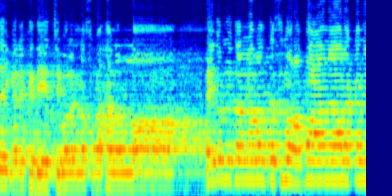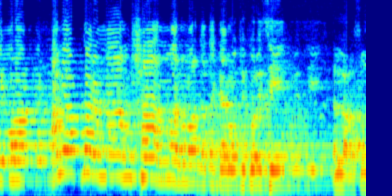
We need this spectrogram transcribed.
জায়গায় রেখে দিয়েছি। বলেন না, সুবহানাল্লাহ। এই জন্যই তো আল্লাহ যিকরাক আমি আপনার নাম, শান, মান, মর্যাদা কেন উঁচু করেছি? আল্লাহ রাসূল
